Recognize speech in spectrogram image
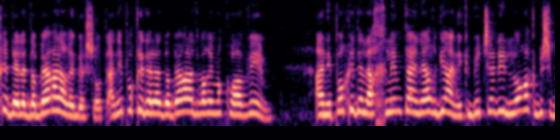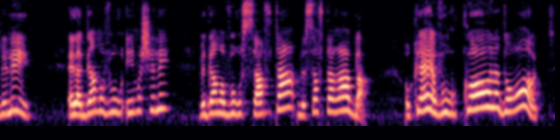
כדי לדבר על הרגשות, אני פה כדי לדבר על הדברים הכואבים. אני פה כדי להחלים את האנרגיה הנקבית שלי לא רק בשבילי, אלא גם עבור אימא שלי וגם עבור סבתא וסבתא רבא. אוקיי? עבור כל הדורות.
